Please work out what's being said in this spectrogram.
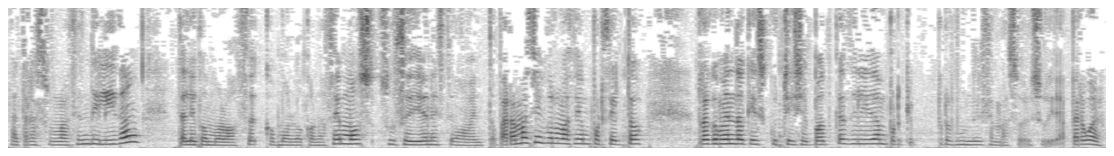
La transformación de Illidan, tal y como lo, como lo conocemos, sucedió en este momento. Para más información, por cierto, recomiendo que escuchéis el podcast de Illidan porque profundiza más sobre su vida. Pero bueno,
